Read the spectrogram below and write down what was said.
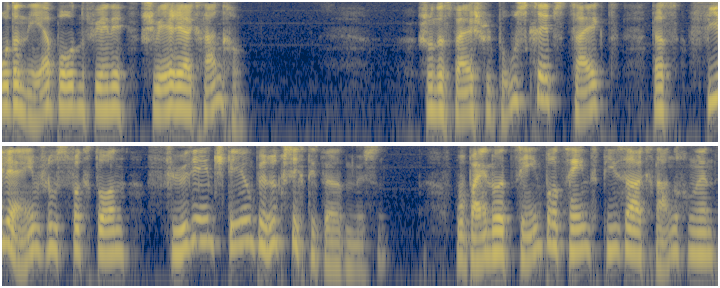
oder Nährboden für eine schwere Erkrankung. Schon das Beispiel Brustkrebs zeigt, dass viele Einflussfaktoren für die Entstehung berücksichtigt werden müssen, wobei nur 10% dieser Erkrankungen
